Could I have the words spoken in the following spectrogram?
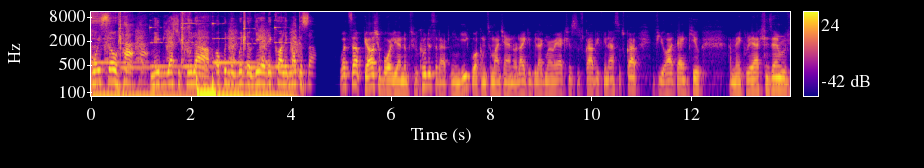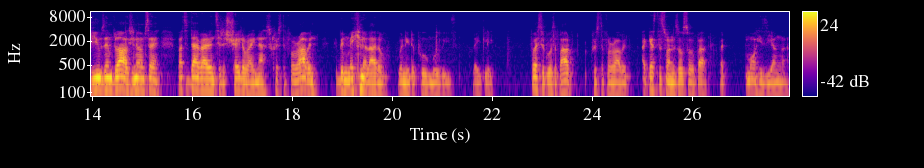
boy so hot, maybe I should cool off. Open the window, yeah, they call it Microsoft. What's up, y'all? It's your boy Luyanda Mthimkhulu, South African Geek. Welcome to my channel. Like if you like my reactions, subscribe if you're not subscribed. If you are, thank you. I make reactions and reviews and vlogs, you know what I'm saying? About to dive right into this trailer right now. It's Christopher Robin. He's been making a lot of Winnie the Pooh movies lately. First it was about Christopher Robin. I guess this one is also about, but more he's younger.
